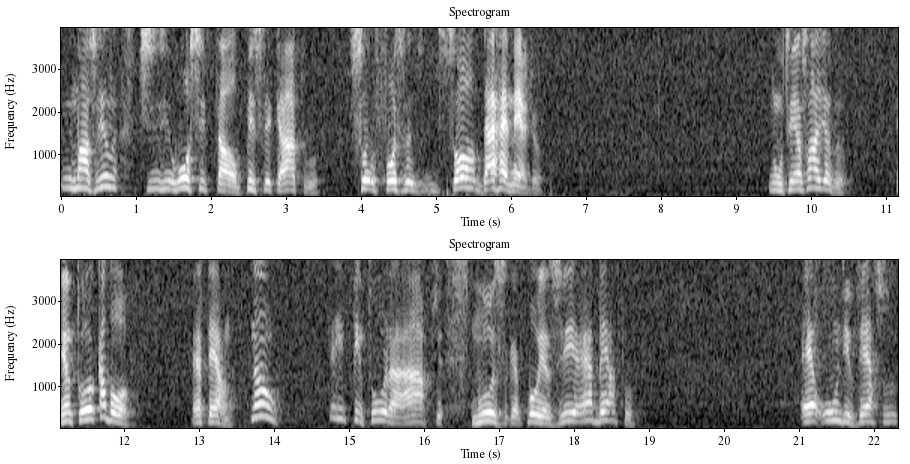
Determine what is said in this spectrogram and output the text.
Imagina se o hospital psiquiátrico fosse só dar remédio. Não tinha saída. Entrou, acabou. É eterno. Não. Tem pintura, arte, música, poesia, é aberto. É o universo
